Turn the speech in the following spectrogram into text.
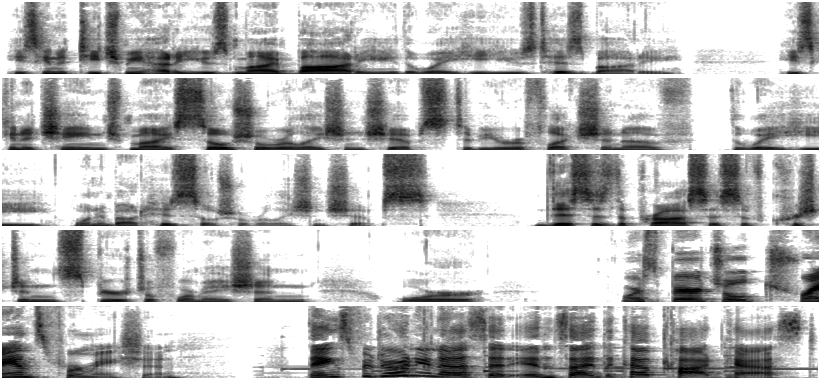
He's going to teach me how to use my body the way he used his body. He's going to change my social relationships to be a reflection of the way he went about his social relationships. This is the process of Christian spiritual formation or or spiritual transformation. Thanks for joining us at Inside the Cup podcast.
